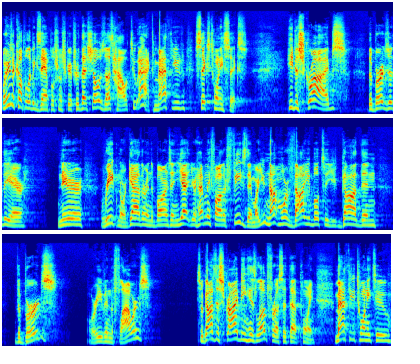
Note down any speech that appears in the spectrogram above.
Well, here's a couple of examples from Scripture that shows us how to act. Matthew 6 26. He describes the birds of the air near reap nor gather in the barns, and yet your heavenly Father feeds them. Are you not more valuable to God than the birds or even the flowers? So God's describing his love for us at that point. Matthew 22,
